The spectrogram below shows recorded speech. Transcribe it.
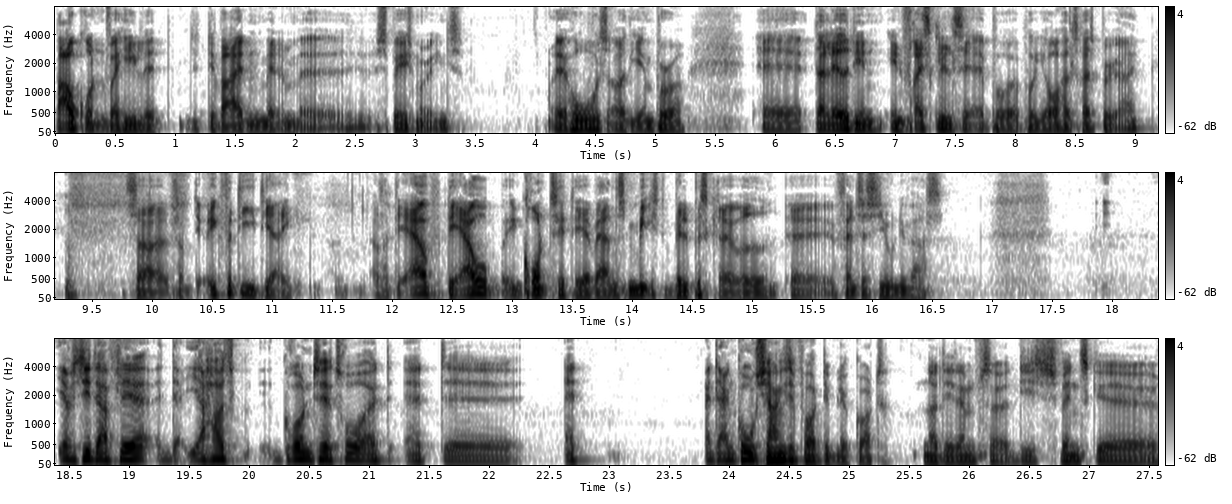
baggrunden for hele dividen mellem øh, Space Marines, øh, Horus og The Emperor. Øh, der lavede de en, en frisk lille serie på, på i over 50 bøger. Ikke? Så, så det er jo ikke fordi, det er ikke altså det er, jo, det er jo en grund til, at det er verdens mest velbeskrevede øh, fantasiunivers. Jeg vil sige, der er flere... Jeg har også grund til at tro, at, at, øh, at, at der er en god chance for, at det bliver godt. Når det er dem, så de svenske... Jeg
